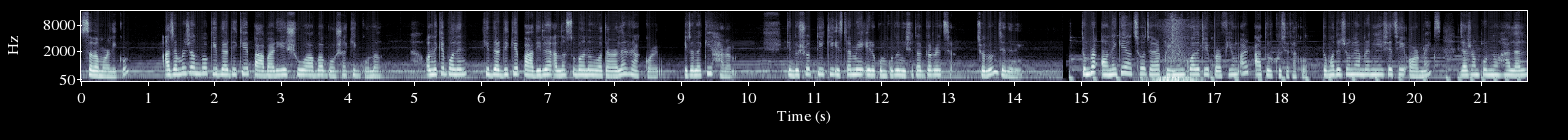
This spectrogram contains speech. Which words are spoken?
সালাম আলাইকুম আজ আমরা জানব কিবলার দিকে পা বাড়িয়ে শোয়া বা বসা কি গোনা অনেকে বলেন কিবলার দিকে পা দিলে আল্লাহ সুবাহ তাআলা রাগ করেন। এটা নাকি হারাম? কিন্তু সত্যি কি ইসলামে এরকম কোনো নিষেধাজ্ঞা রয়েছে? চলুন জেনে নিই। তোমরা অনেকে আছো যারা প্রিমিয়াম কোয়ালিটির পারফিউম আর আতর খুঁজে থাকো। তোমাদের জন্য আমরা নিয়ে এসেছি অরম্যাক্স যা সম্পূর্ণ হালাল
